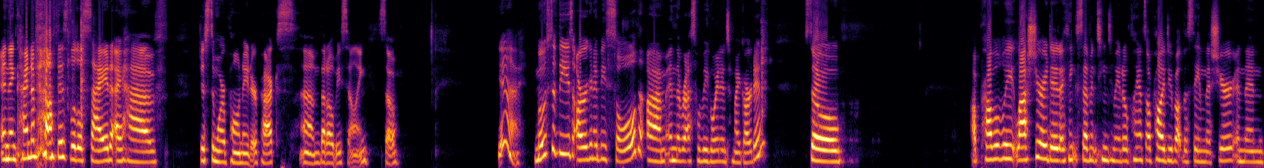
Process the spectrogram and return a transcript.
And then kind of off this little side, I have just some more pollinator packs um, that I'll be selling. So yeah, most of these are going to be sold um, and the rest will be going into my garden. So I'll probably, last year I did, I think 17 tomato plants. I'll probably do about the same this year. And then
